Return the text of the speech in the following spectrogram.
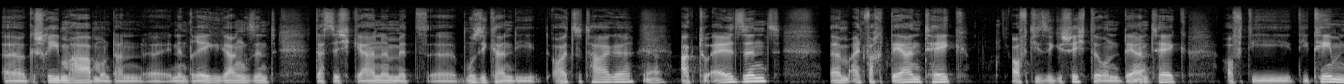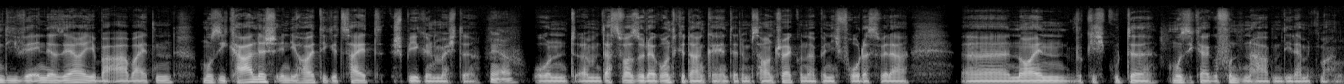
äh, geschrieben haben und dann äh, in den Dreh gegangen sind, dass ich gerne mit äh, Musikern, die heutzutage ja. aktuell sind, ähm, einfach deren Take auf diese Geschichte und deren ja. Take auf die, die Themen, die wir in der Serie bearbeiten, musikalisch in die heutige Zeit spiegeln möchte. Ja. Und ähm, das war so der Grundgedanke hinter dem Soundtrack und da bin ich froh, dass wir da äh, neun wirklich gute Musiker gefunden haben, die da mitmachen.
